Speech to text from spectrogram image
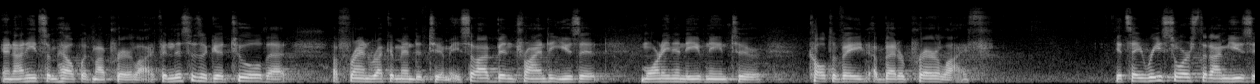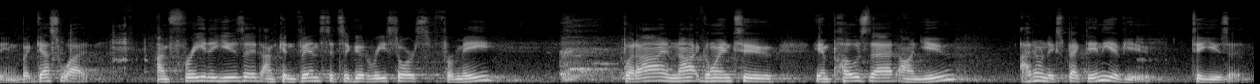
and I need some help with my prayer life. And this is a good tool that a friend recommended to me. So I've been trying to use it morning and evening to cultivate a better prayer life. It's a resource that I'm using, but guess what? I'm free to use it. I'm convinced it's a good resource for me, but I am not going to impose that on you. I don't expect any of you to use it.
